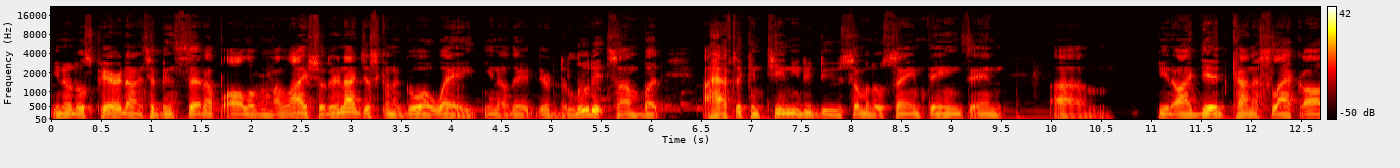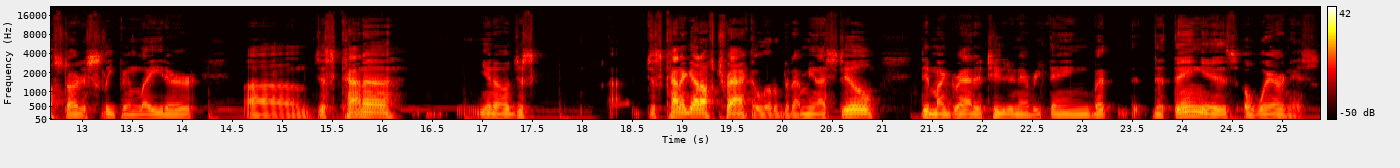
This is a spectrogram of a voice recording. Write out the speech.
You know, those paradigms have been set up all over my life, so they're not just going to go away. You know, they're they're diluted some, but I have to continue to do some of those same things and um, you know, I did kind of slack off, started sleeping later. Um, just kind of, you know, just just kind of got off track a little bit. I mean, I still did my gratitude and everything, but th- the thing is awareness.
